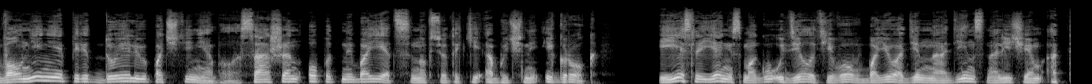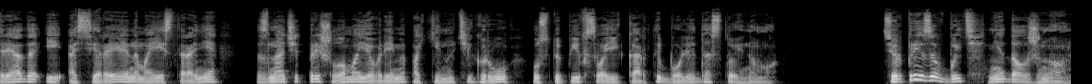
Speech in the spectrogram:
Волнения перед дуэлью почти не было. Саашен опытный боец, но все-таки обычный игрок. И если я не смогу уделать его в бою один на один с наличием отряда и Ассирея на моей стороне, значит, пришло мое время покинуть игру, уступив свои карты более достойному. Сюрпризов быть не должно.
